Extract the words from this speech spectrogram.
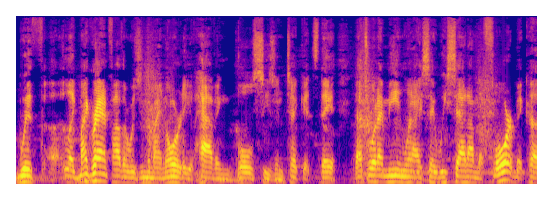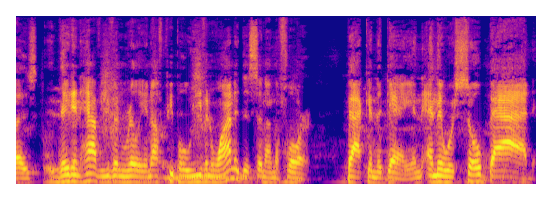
with uh, like my grandfather was in the minority of having Bulls season tickets. They that's what I mean when I say we sat on the floor because they didn't have even really enough people who even wanted to sit on the floor back in the day, and and they were so bad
